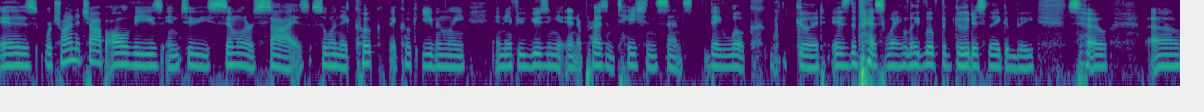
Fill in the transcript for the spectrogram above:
is we're trying to chop all these into the similar size so when they cook, they cook evenly and if you're using it in a presentation sense, they look good is the best way. They look the goodest they can be. So uh,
